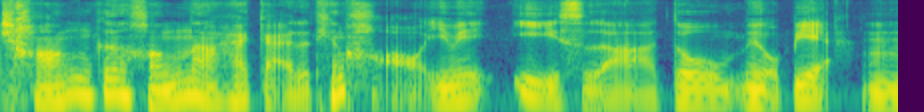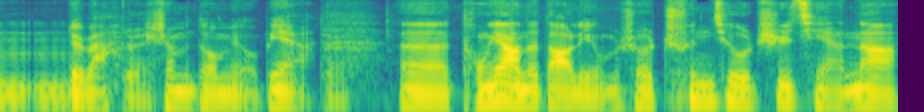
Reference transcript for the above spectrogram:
常跟恒呢，还改的挺好，因为意思啊都没有变，嗯嗯，对吧？对，什么都没有变。对，呃，同样的道理，我们说春秋之前呢，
